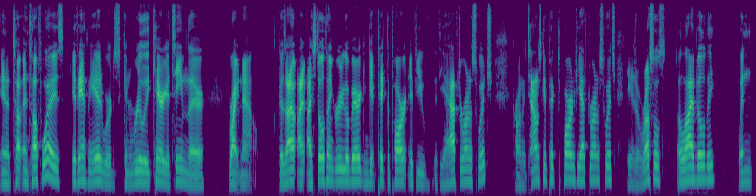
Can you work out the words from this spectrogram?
in a t- in tough ways if Anthony Edwards can really carry a team there right now because I, I, I still think Rudy Gobert can get picked apart if you if you have to run a switch. Carly Towns get picked apart if you have to run a switch. D'Angelo Russell's a liability when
